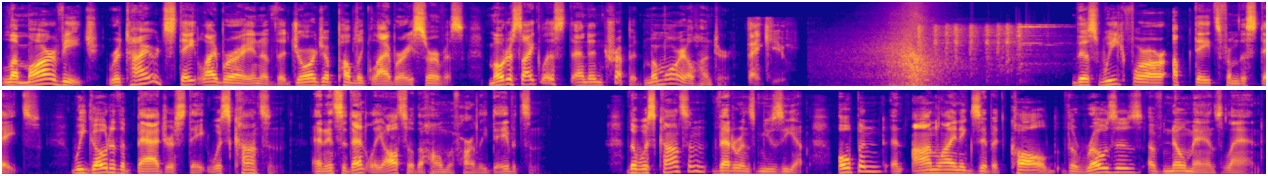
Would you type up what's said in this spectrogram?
Lamar Veatch, retired state librarian of the Georgia Public Library Service, motorcyclist and intrepid memorial hunter. Thank you. This week, for our updates from the states, we go to the Badger State, Wisconsin, and incidentally also the home of Harley Davidson. The Wisconsin Veterans Museum opened an online exhibit called The Roses of No Man's Land,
